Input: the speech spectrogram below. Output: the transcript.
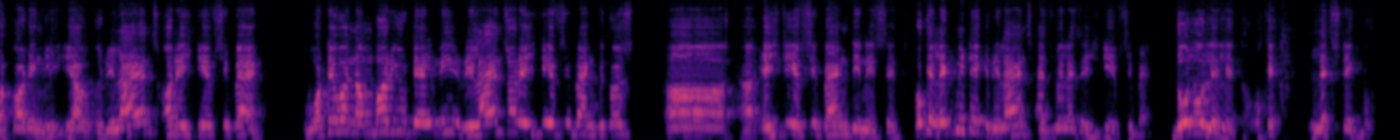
accordingly. Yeah, Reliance or HDFC Bank. Whatever number you tell me, Reliance or HDFC Bank, because uh, uh, HDFC Bank Dinesh says. Okay, let me take Reliance as well as HDFC Bank. Dono le leta. Okay, let's take both.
